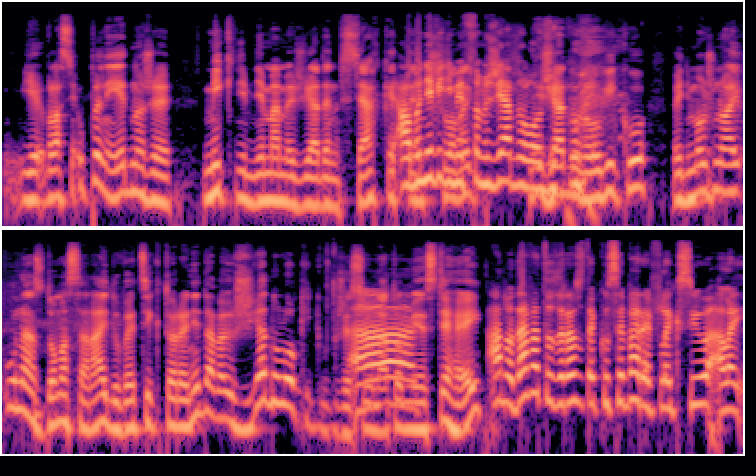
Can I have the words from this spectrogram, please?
je vlastne úplne jedno, že my k nim nemáme žiaden vzťah. Keď Alebo nevidíme v tom žiadnu logiku. Žiadnu logiku, veď možno aj u nás doma sa nájdú veci, ktoré nedávajú žiadnu logiku, že sú A, na tom mieste, hej? Áno, dáva to zrazu takú seba reflexiu, ale,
